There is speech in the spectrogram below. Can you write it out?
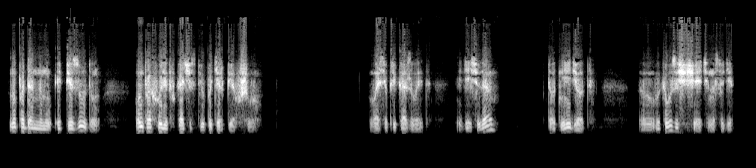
Но по данному эпизоду он проходит в качестве потерпевшего. Вася приказывает, «Иди сюда». Тот не идет. «Вы кого защищаете на суде?»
